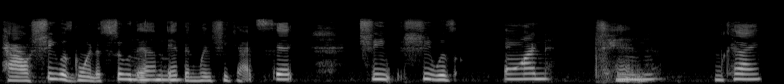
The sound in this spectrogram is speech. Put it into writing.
how she was going to sue them Mhm. if and when she got sick. She she was on 10, Mhm. okay?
